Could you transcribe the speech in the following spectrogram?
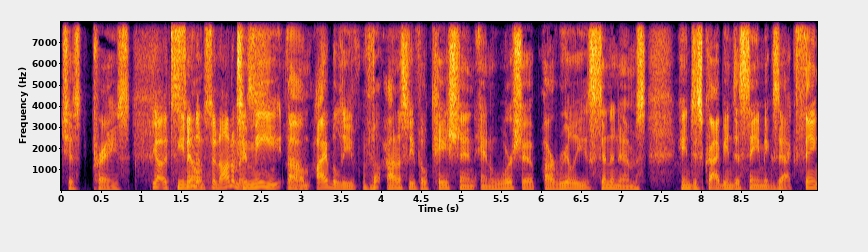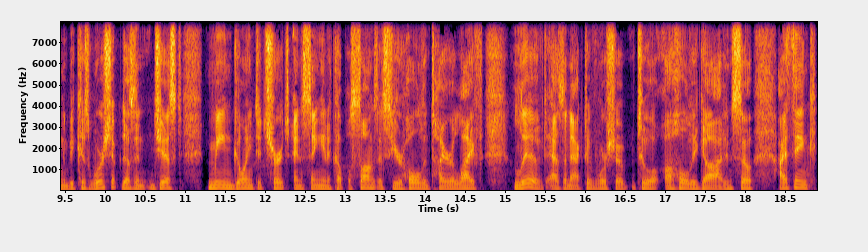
just praise. Yeah, it's You know, synonymous. To me, um, I believe honestly, vocation and worship are really synonyms in describing the same exact thing. Because worship doesn't just mean going to church and singing a couple songs; it's your whole entire life lived as an act of worship to a, a holy God. And so, I think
